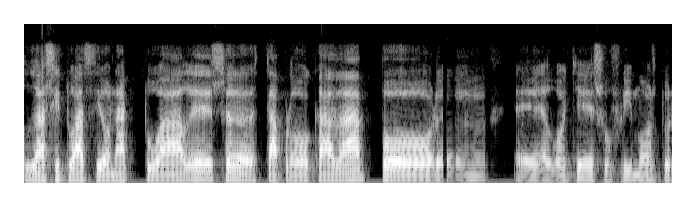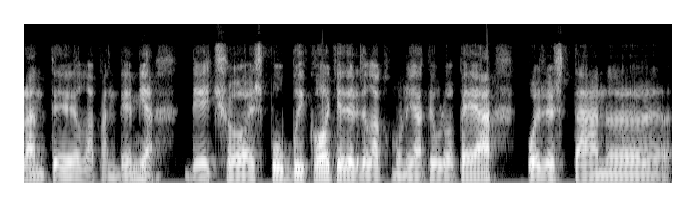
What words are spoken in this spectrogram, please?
La situación actual es, eh, está provocada por eh, lo que sufrimos durante la pandemia. De hecho, es público que desde la Comunidad Europea pues están eh,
